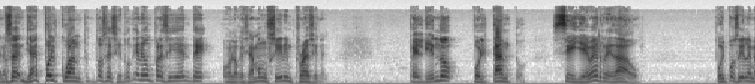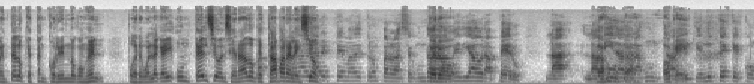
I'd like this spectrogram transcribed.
era. entonces, ya es por cuánto. Entonces, si tú tienes un presidente o lo que se llama un sitting president, perdiendo por tanto, se lleva enredado, muy posiblemente los que están corriendo con él. Porque recuerda que hay un tercio del Senado que está para Vamos a elección. dejar el tema de Trump para la segunda Pero- media hora, pero la, la, La vida Junta. de la Junta. Ok. ¿Entiende usted que con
